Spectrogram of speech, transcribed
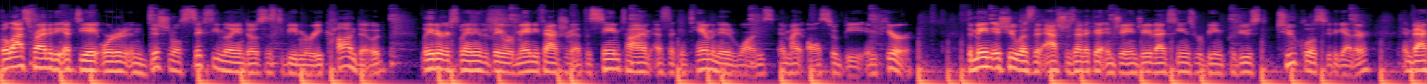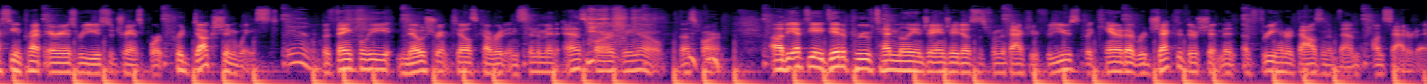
But last Friday, the FDA ordered an additional 60 million doses to be Marie Kondoed, later explaining that they were manufactured at the same time as the contaminated ones and might also be impure. The main issue was that AstraZeneca and J&J vaccines were being produced too closely together, and vaccine prep areas were used to transport production waste. Ew. But thankfully, no shrimp tails covered in cinnamon, as far as we know thus far. Uh, the FDA did approve 10 million J&J doses from the factory for use, but Canada rejected their shipment of 300,000 of them on Saturday.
